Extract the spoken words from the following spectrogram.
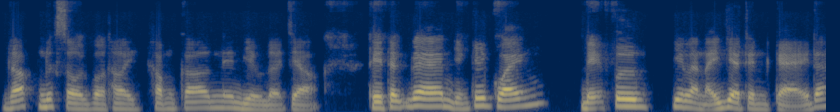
rót nước sôi vô thôi, không có nên nhiều lựa chọn. Thì thực ra những cái quán địa phương như là nãy giờ trình kể đó,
